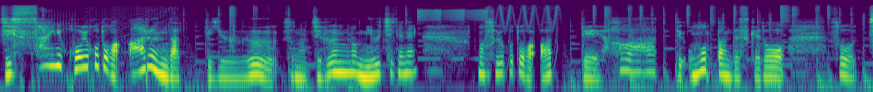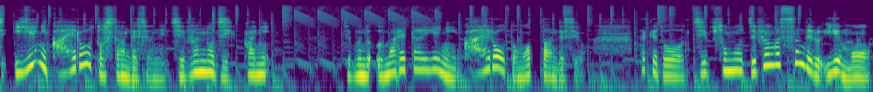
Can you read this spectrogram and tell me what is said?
実際にこういうことがあるんだっっていう、その自分の身内でね、まあそういうことがあって、はぁって思ったんですけど、そう、家に帰ろうとしたんですよね。自分の実家に。自分の生まれた家に帰ろうと思ったんですよ。だけど、その自分が住んでる家も、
